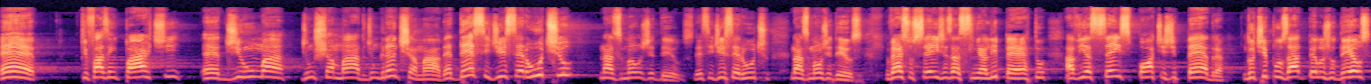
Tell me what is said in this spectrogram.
é que fazem parte é, de, uma, de um chamado, de um grande chamado, é decidir ser útil nas mãos de Deus. Decidir ser útil nas mãos de Deus. Verso 6 diz assim: Ali perto havia seis potes de pedra, do tipo usado pelos judeus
